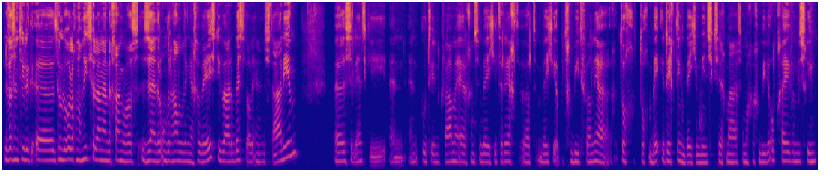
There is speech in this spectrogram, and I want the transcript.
Er was natuurlijk, uh, toen de oorlog nog niet zo lang aan de gang was, zijn er onderhandelingen geweest. Die waren best wel in een stadium. Uh, Zelensky en, en Poetin kwamen ergens een beetje terecht. Wat een beetje op het gebied van, ja, toch, toch richting een beetje Minsk, zeg maar. Sommige gebieden opgeven misschien.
